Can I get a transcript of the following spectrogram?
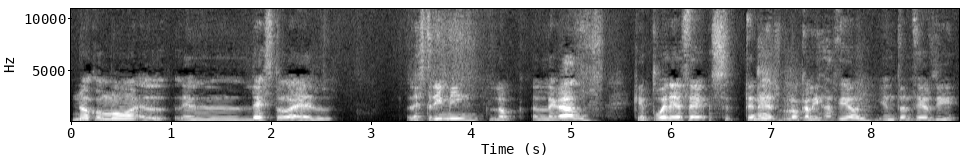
no como el, de esto, el, streaming legal, que puede tener localización y entonces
